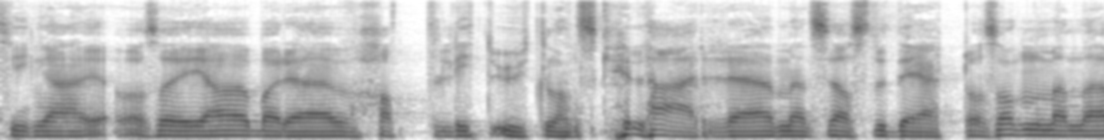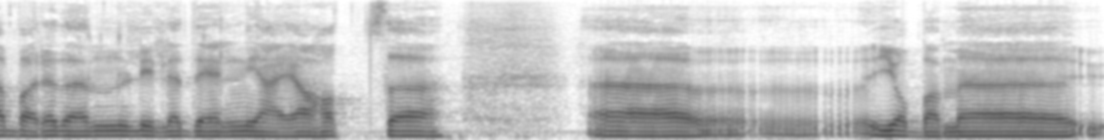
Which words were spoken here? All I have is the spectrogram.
ting er altså Jeg har bare hatt litt utenlandske lærere mens jeg har studert og sånn, men det er bare den lille delen jeg har hatt uh, Jobba med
